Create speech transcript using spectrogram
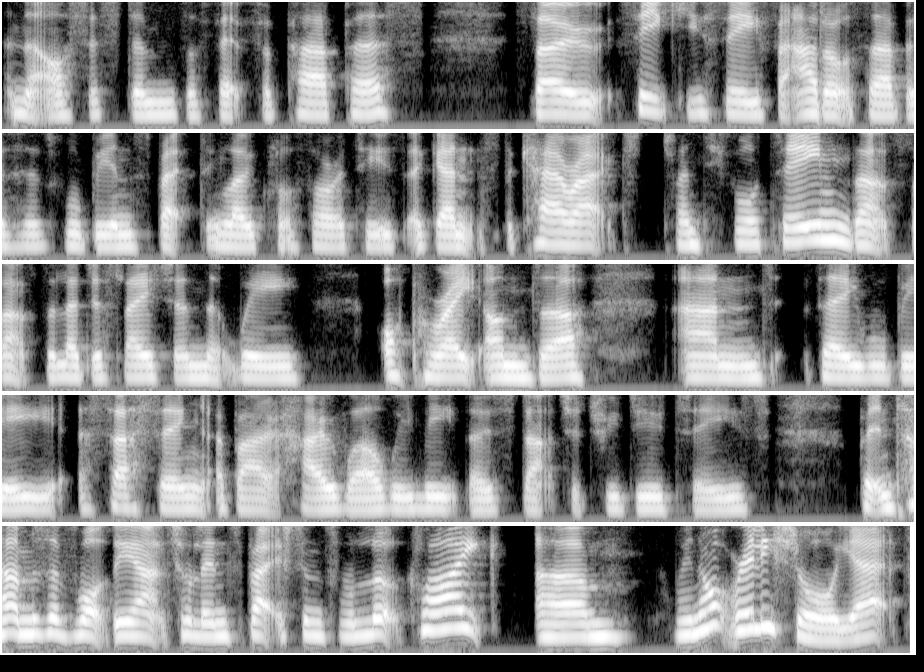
and that our systems are fit for purpose. So, CQC for adult services will be inspecting local authorities against the Care Act 2014. That's that's the legislation that we operate under, and they will be assessing about how well we meet those statutory duties. But in terms of what the actual inspections will look like, um, we're not really sure yet.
